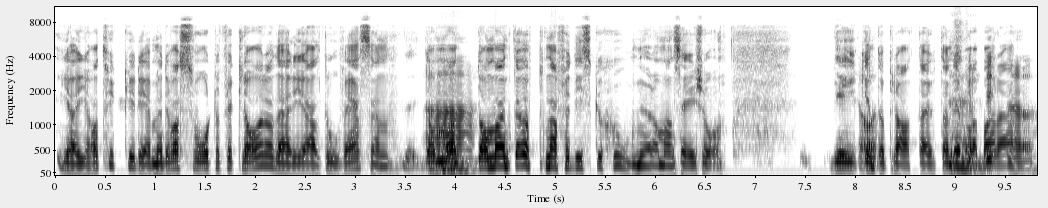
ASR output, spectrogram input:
Ja, jag tycker det, men det var svårt att förklara där i allt oväsen. De, Ah. var, de var inte öppna för diskussioner om man säger så. Det gick Ja. inte att prata utan det var bara.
